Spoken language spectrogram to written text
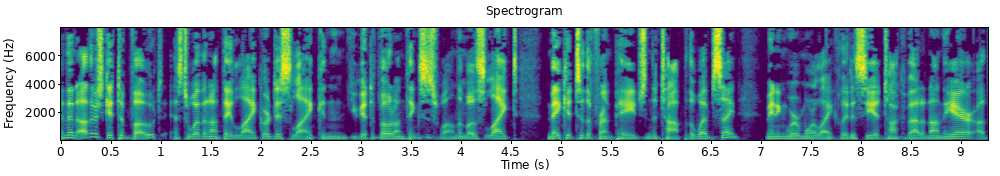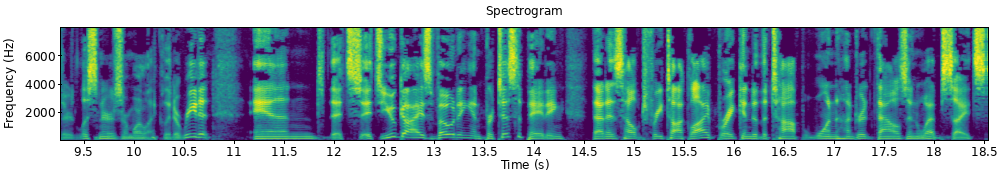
And then others get to vote as to whether or not they like or dislike, and you get to vote on things as well. And the most liked make it to the front page and the top of the website, meaning we're more likely to see it, talk about it on the air. Other listeners are more likely to read it. And it's it's you guys voting and participating that has helped Free Talk Live break into the top 100,000 websites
